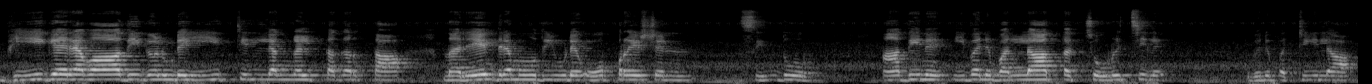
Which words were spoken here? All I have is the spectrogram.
ഭീകരവാദികളുടെ ഈറ്റില്ലങ്ങൾ തകർത്ത നരേന്ദ്രമോദിയുടെ ഓപ്പറേഷൻ സിന്ദൂർ. അതിന് ഇവന് വല്ലാത്ത ചൊറിച്ചിൽ. ഇവന് പറ്റിയില്ല.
